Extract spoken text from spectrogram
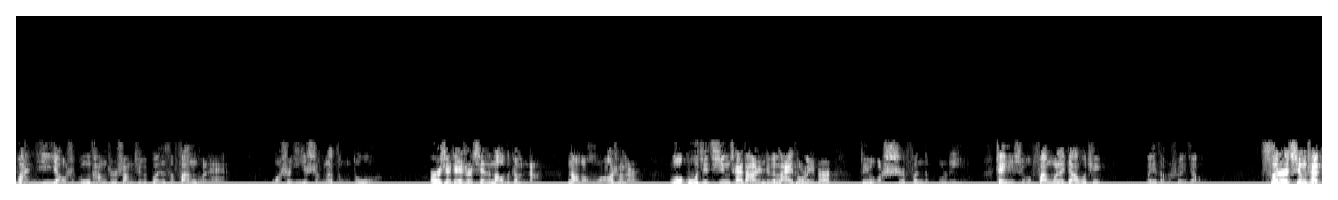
万一要是公堂之上这个官司翻过来，我是一省的总督，而且这事现在闹得这么大，闹到皇上那儿，我估计钦差大人这个来头里边对我十分的不利。这一宿翻过来调过去，没怎么睡觉。次日清晨，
